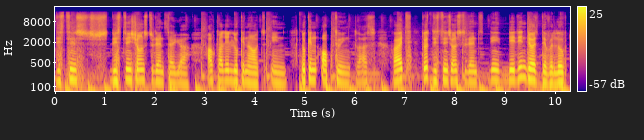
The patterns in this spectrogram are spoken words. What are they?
distinct distinction students that you are actually looking out in looking up to in class, right? Those distinction students they, they didn't just develop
